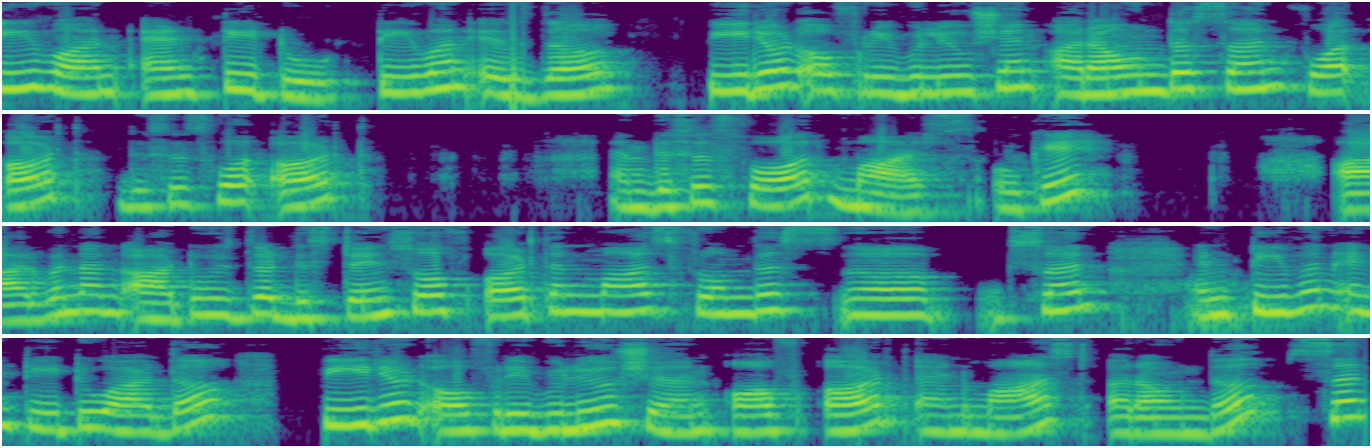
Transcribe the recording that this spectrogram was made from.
T1 and T2. T1 is the period of revolution around the sun for earth. This is for earth and this is for Mars. Okay. R1 and R2 is the distance of earth and Mars from the uh, sun and T1 and T2 are the period of revolution of earth and Mars around the sun.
